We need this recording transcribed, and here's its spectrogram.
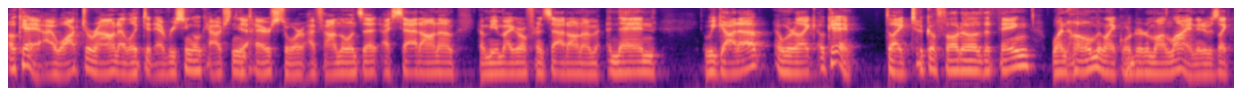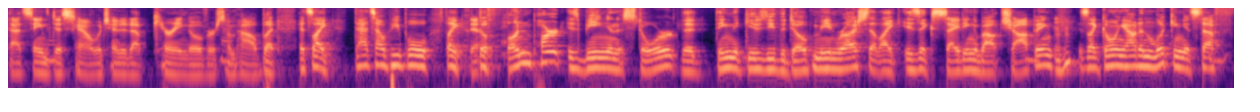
okay, I walked around, I looked at every single couch in the yeah. entire store. I found the ones that I sat on them. Know, me and my girlfriend sat on them, and then we got up and we are like, okay, like took a photo of the thing, went home and like mm-hmm. ordered them online. And it was like that same discount, which ended up carrying over somehow. But it's like, that's how people like the fun part is being in the store. The thing that gives you the dopamine rush that like is exciting about shopping mm-hmm. is like going out and looking at stuff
